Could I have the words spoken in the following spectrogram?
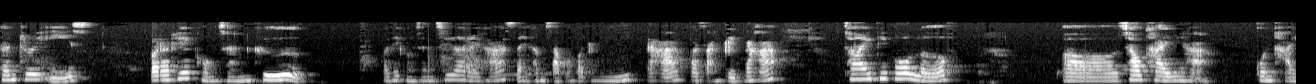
country is ประเทศของฉันคือ ประเทศของฉันชื่ออะไรคะ ใส่คำศัพท์ลงไปตรงนี้นะคะ ภาษาอังกฤษนะคะ Thai people love ชาวไทยค่ะ คนไทย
